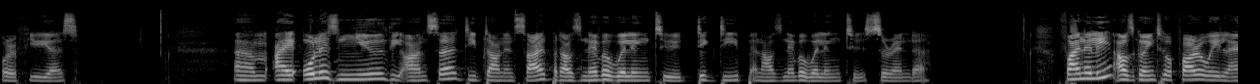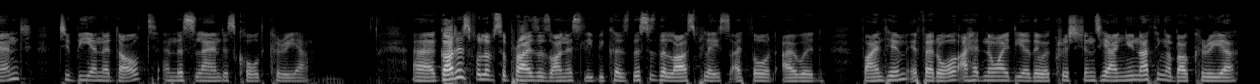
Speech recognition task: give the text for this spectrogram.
for a few years. Um, I always knew the answer deep down inside, but I was never willing to dig deep and I was never willing to surrender. Finally, I was going to a faraway land to be an adult, and this land is called Korea. Uh, God is full of surprises, honestly, because this is the last place I thought I would find him, if at all. I had no idea there were Christians here. I knew nothing about Korea.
